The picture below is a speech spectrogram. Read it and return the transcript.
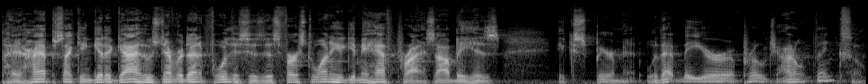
Perhaps I can get a guy who's never done it before. This is his first one. He'll give me half price. I'll be his experiment. Would that be your approach? I don't think so.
